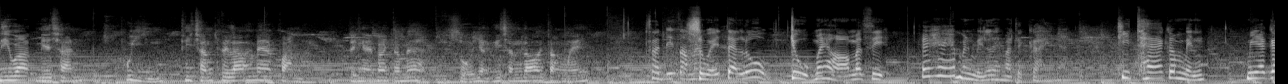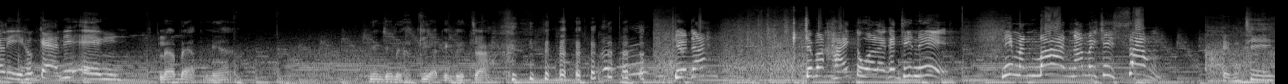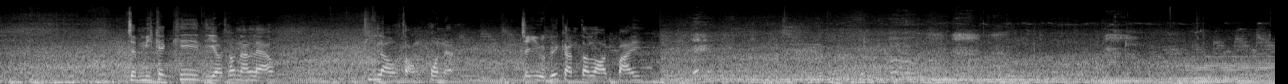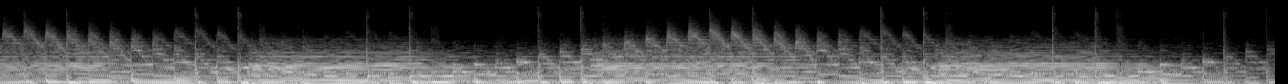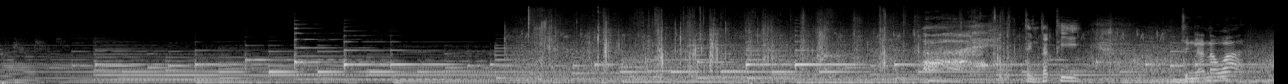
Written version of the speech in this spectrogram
นี่ว่าเมียฉันผู้หญิงที่ฉันเคยเล่าให้แม่ฟังอะเป็นไงบ้างจ๊ะแม่ สวยอย่างที่ฉันเล่าให้ฟังไหมสวัสดีจ้ะสแม่วยแต่รูปจูบไม่หอมมาสิเฮ้มันเหม็นอะไรมาแต่ไกลนะที่แท้ก็เหม็นเมียกะหรี่เขาแกนี่เอง แล้วแบบเนี้ยยังจะเหลือเกียรติอีกหรือจ๊ะ หยุดนะ จะมาขายตัวอะไรกันที่นี่ นี่มันบ้านนะไม่ใช่ซ่อง เห็นที จะมีแค่ขี้เดียวเท่านั้นแล้ว ที่เราสองคนอะ จะอยู่ด้วยกันตลอดไป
